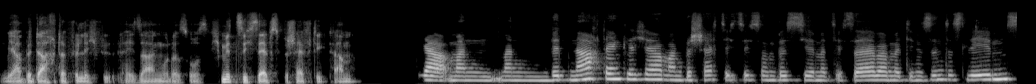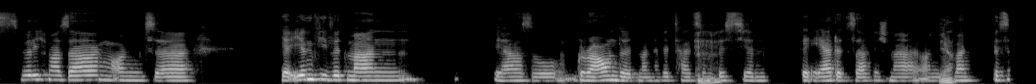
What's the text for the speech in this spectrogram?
ja, bedachter vielleicht, vielleicht sagen oder so, sich mit sich selbst beschäftigt haben. ja, man, man wird nachdenklicher, man beschäftigt sich so ein bisschen mit sich selber, mit dem Sinn des Lebens, würde ich mal sagen. Und äh, ja, irgendwie wird man ja so grounded, man wird halt so ein Mhm. bisschen geerdet, sag ich mal. Und Ja. man besinnt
